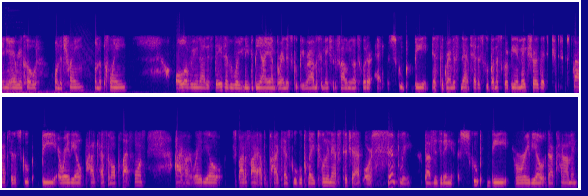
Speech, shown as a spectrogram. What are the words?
in your area code, on the train, on the plane, all over the United States, everywhere you need to be. I am Brandon Scoop B Robinson. Make sure to follow me on Twitter at Scoop B, Instagram and Snapchat at Scoop underscore B, and make sure that you subscribe to the Scoop B Radio podcast on all platforms, iHeartRadio, Spotify, Apple Podcasts, Google Play, TuneIn app, Stitcher app, or simply by visiting scoopbradio.com. And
